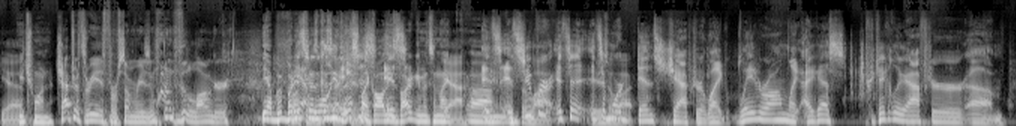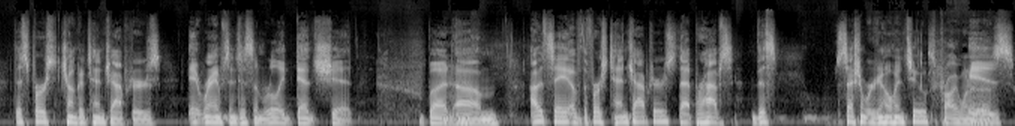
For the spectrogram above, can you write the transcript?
yeah, each one. Chapter three is for some reason one of the longer. Yeah, but but it's because he lists like all these arguments and like Yeah. um, it's it's, it's a super lot. it's a it's is a a more lot. dense chapter like later on like i guess particularly after um this first chunk of 10 chapters it ramps into some really dense shit but Mm-hmm. um i would say of the first 10 chapters that perhaps this session we're going to go into It's probably one of the is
